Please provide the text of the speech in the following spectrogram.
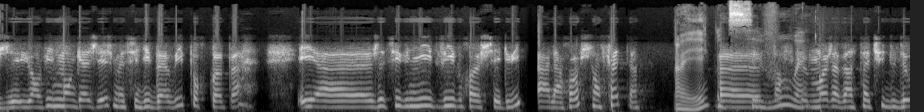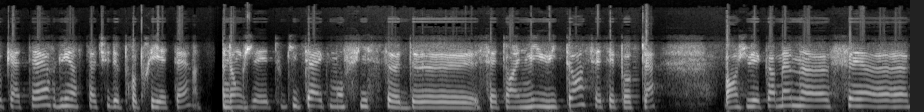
j'ai eu envie de m'engager je me suis dit bah oui pourquoi pas et euh, je suis venue vivre chez lui à La Roche en fait oui, euh, c'est vous. Ouais. Moi, j'avais un statut de locataire, lui un statut de propriétaire. Donc, j'ai tout quitté avec mon fils de 7 ans et demi, 8 ans à cette époque-là. Bon, je lui ai quand même euh, fait euh,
